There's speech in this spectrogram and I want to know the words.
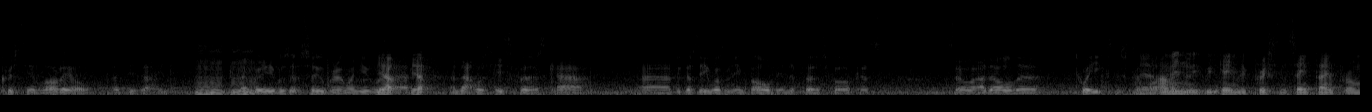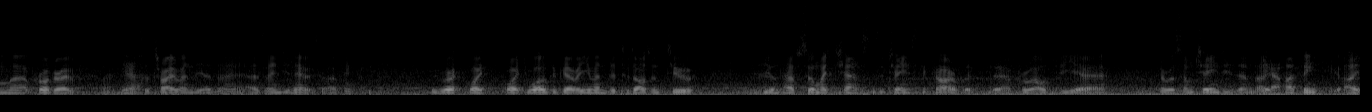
Christian Loriaux had designed. Mhm, Remember, he was at Subaru when you were Yeah, there, yeah. and that was his first car uh, because he wasn't involved in the first Focus, so it had all the tweaks and stuff. Yeah, I mean, we, we came with Christian same time from uh, Prodrive, Yeah. as a driver and as a as an engineer. So I think we worked quite quite well together. Even the 2002, we didn't have so much chance to change the car, but uh, throughout the year there were some changes, and I, Yeah. I think I,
